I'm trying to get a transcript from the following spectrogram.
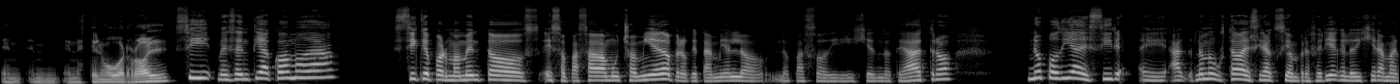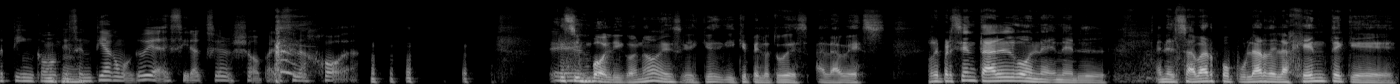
en, en- en este nuevo rol? Sí, me sentía cómoda. Sí que por momentos eso pasaba mucho miedo, pero que también lo, lo paso dirigiendo teatro. No podía decir, eh, no me gustaba decir acción, prefería que lo dijera Martín, como que sentía como que voy a decir acción yo, parece una joda. Qué Em, simbólico, ¿no? Es, y, qué, y qué pelotudez a la vez. Representa algo en, en el, en el saber popular de la gente que,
